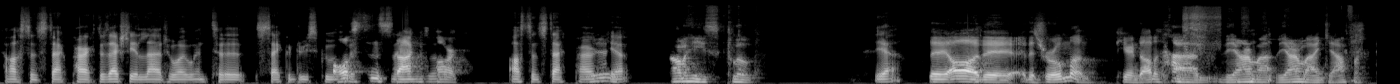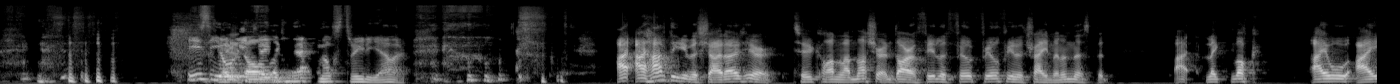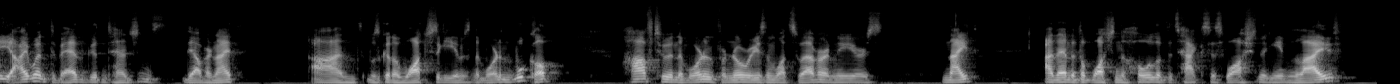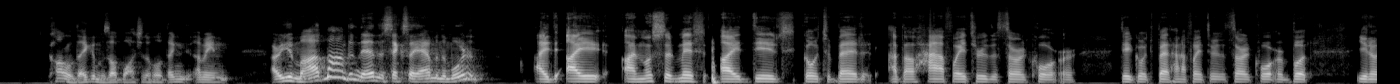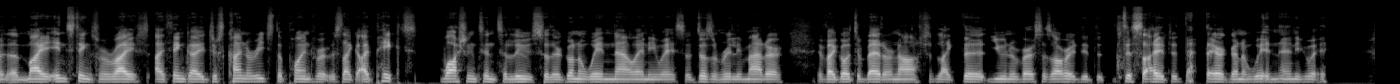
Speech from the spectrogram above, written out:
to Austin Stack Park. There's actually a lad who I went to secondary school Austin with. Stack Park. Austin Stack Park, yeah. yeah. Donaghy's club. Yeah. The oh the the Tyrone man. Kieran Donaghy. Um, the Armagh, the Armagh gaffer. He's the only thing like, connecting us three together. I, I have to give a shout out here to Conall. I'm not sure, and Daire, feel feel feel free to chime in on this, but I like look, I will I I went to bed with good intentions the other night, and was going to watch the games in the morning. Woke up half two in the morning for no reason whatsoever New Year's night, and ended up watching the whole of the Texas Washington game live. Conall Diggin was up watching the whole thing. I mean, are you mad, man? Didn't end at six a.m. in the morning. I, I, I must admit, I did go to bed about halfway through the third quarter. Did go to bed halfway through the third quarter, but you know, uh, my instincts were right. I think I just kind of reached the point where it was like I picked Washington to lose, so they're going to win now anyway. So it doesn't really matter if I go to bed or not. Like the universe has already d- decided that they're going to win anyway.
